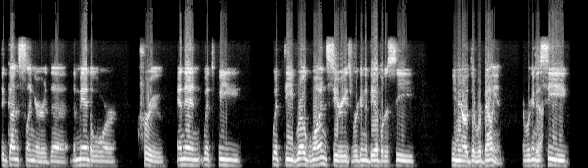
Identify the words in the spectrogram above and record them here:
the gunslinger, the the Mandalore crew. And then with we with the Rogue One series, we're going to be able to see, you know, the rebellion and we're going to Yeah. see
